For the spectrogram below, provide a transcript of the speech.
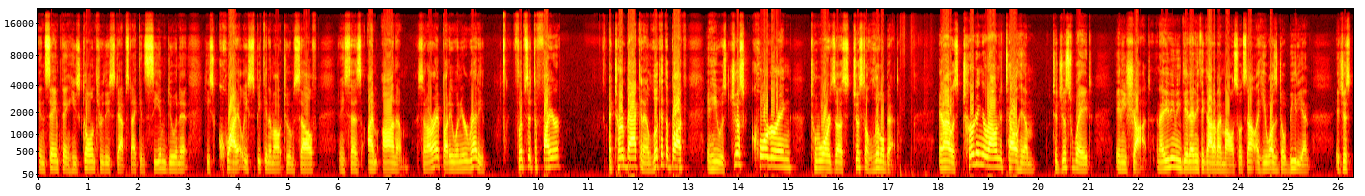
And same thing, he's going through these steps, and I can see him doing it. He's quietly speaking them out to himself, and he says, I'm on him. I said, All right, buddy, when you're ready. Flips it to fire. I turn back and I look at the buck, and he was just quartering towards us just a little bit. And I was turning around to tell him to just wait and he shot. And I didn't even get anything out of my mouth, so it's not like he wasn't obedient. It just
